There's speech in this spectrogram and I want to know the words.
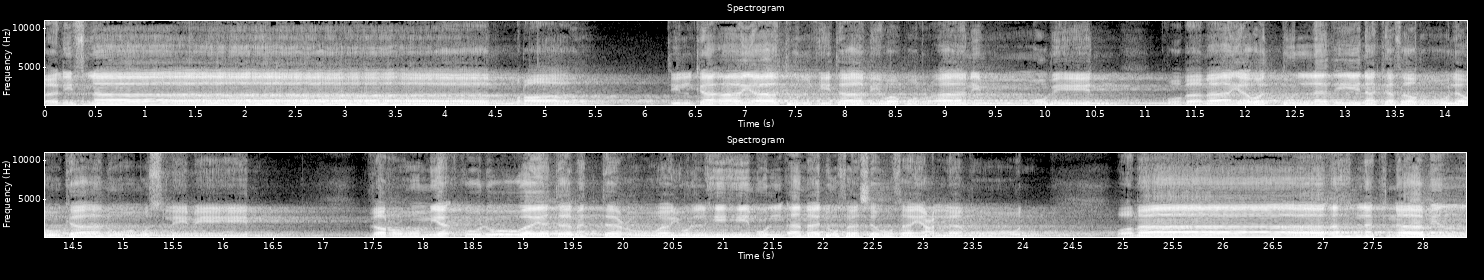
ألف لام را. تلك آيات الكتاب وقرآن مبين. ربما يود الذين كفروا لو كانوا مسلمين. ذرهم يأكلوا ويتمتعوا ويلههم الأمد فسوف يعلمون. وما أهلكنا من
